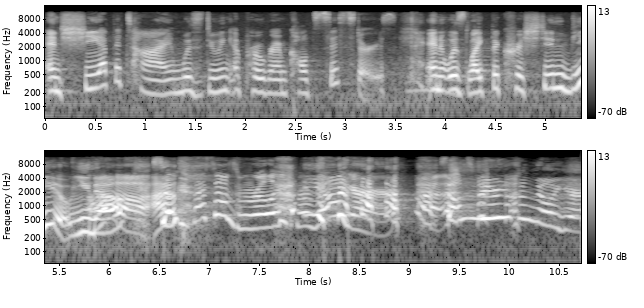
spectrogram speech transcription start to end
And she, at the time, was doing a program called Sisters, and it was like the Christian View, you know? Oh, so, I, that sounds really familiar. sounds very familiar.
